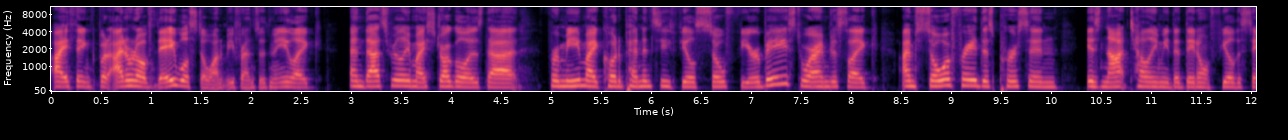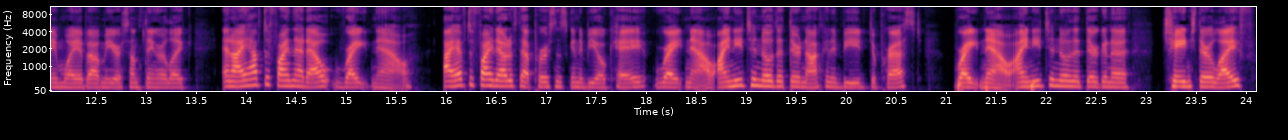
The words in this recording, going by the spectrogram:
I think, but I don't know if they will still want to be friends with me. Like, and that's really my struggle is that for me, my codependency feels so fear based where I'm just like, I'm so afraid this person is not telling me that they don't feel the same way about me or something, or like, and I have to find that out right now. I have to find out if that person's going to be okay right now. I need to know that they're not going to be depressed right now. I need to know that they're going to change their life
